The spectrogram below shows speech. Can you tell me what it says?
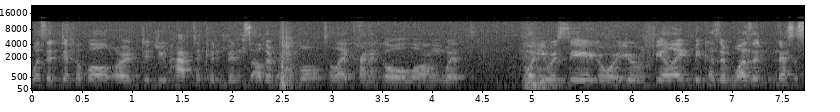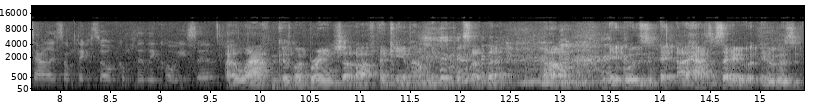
was it difficult, or did you have to convince other people to like kind of go along with what you were seeing or what you were feeling because it wasn't necessarily something so completely cohesive? I laugh because my brain shut off thinking of how many people said that. Um, it was, it, I have to say, it, it was,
